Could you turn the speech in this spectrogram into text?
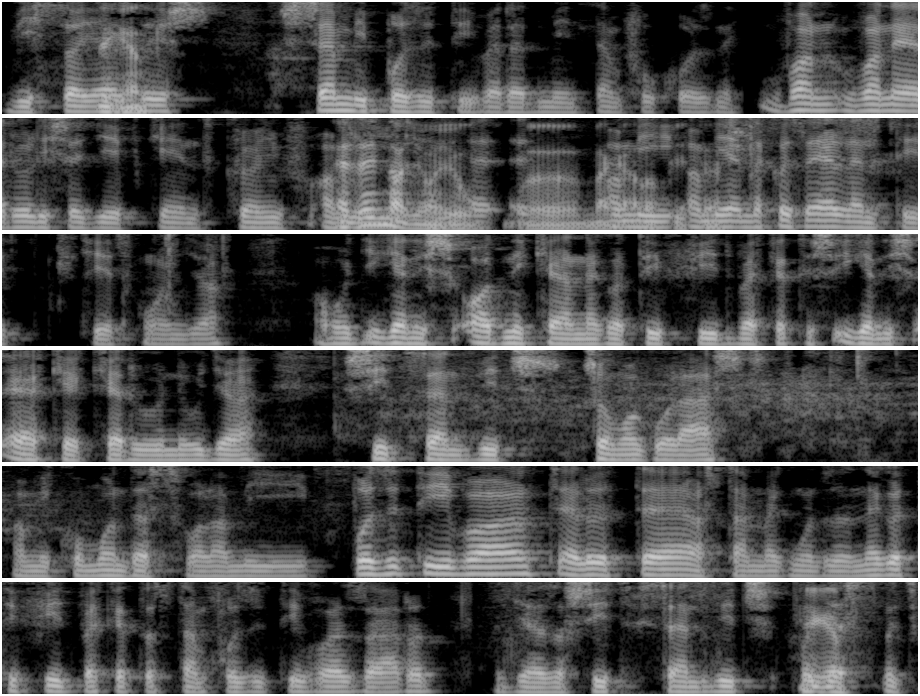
visszajelzés Igen. semmi pozitív eredményt nem fog hozni. Van, van erről is egyébként könyv, ami, Ez egy nagyon jó e, e, ami, ami ennek az ellentétjét mondja, ahogy igenis adni kell negatív feedbacket, és igenis el kell kerülni ugye a shit sandwich csomagolást, amikor mondasz valami pozitívalt előtte, aztán megmondod a negatív feedbacket, aztán pozitívval zárod. Ugye ez a shit sandwich, vagy, ezt, vagy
